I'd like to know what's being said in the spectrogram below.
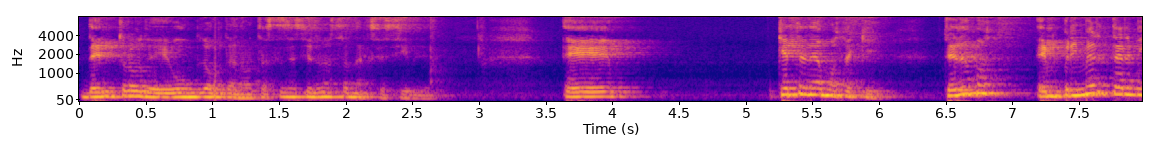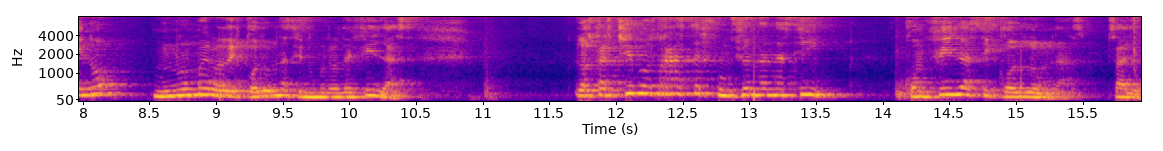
dentro de un blog de notas, es decir, no es tan accesible. Eh, ¿Qué tenemos aquí? Tenemos, en primer término, número de columnas y número de filas. Los archivos raster funcionan así, con filas y columnas, ¿sale?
